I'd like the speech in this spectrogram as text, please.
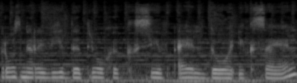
Розміри від 3 XL до XL.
